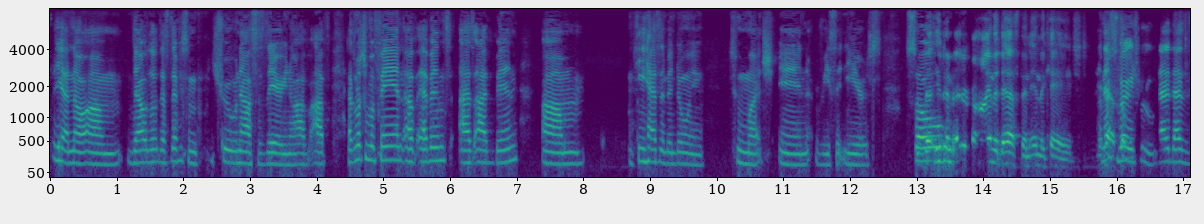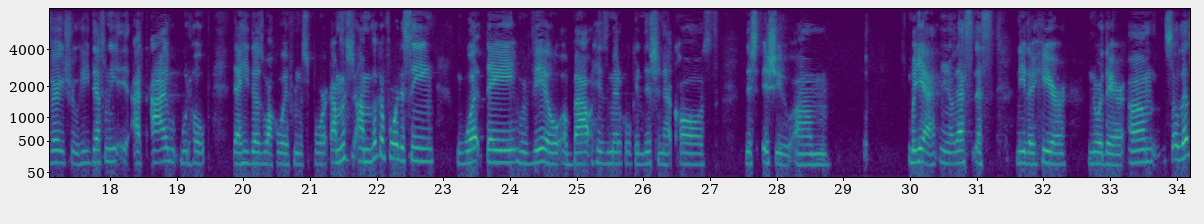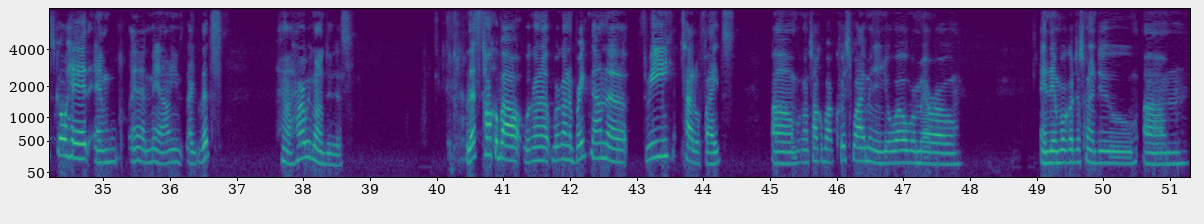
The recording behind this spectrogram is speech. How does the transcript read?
Yeah, no, um, that, that's definitely some true analysis there. You know, I've, I've as much of a fan of Evans as I've been, um, he hasn't been doing too much in recent years. So he's been better behind the desk than in the cage. And that's very true. That that's very true. He definitely. I I would hope that he does walk away from the sport. I'm I'm looking forward to seeing what they reveal about his medical condition that caused this issue. Um, but yeah, you know that's that's neither here nor there. Um, so let's go ahead and and man, I mean, like let's Huh, how are we gonna do this? Let's talk about we're gonna we're gonna break down the three title fights. Um, we're gonna talk about Chris Weidman and Yoel Romero, and then we're just gonna do um,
